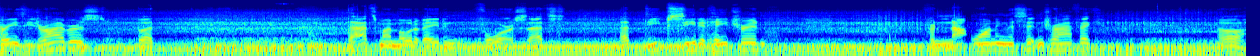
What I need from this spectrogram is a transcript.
crazy drivers, but that's my motivating force. That's that deep-seated hatred for not wanting to sit in traffic. Oh.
